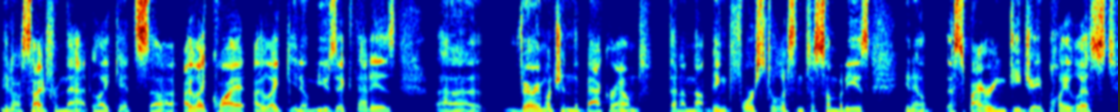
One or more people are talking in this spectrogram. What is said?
you know aside from that like it's uh i like quiet i like you know music that is uh very much in the background that i'm not being forced to listen to somebody's you know aspiring dj playlist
